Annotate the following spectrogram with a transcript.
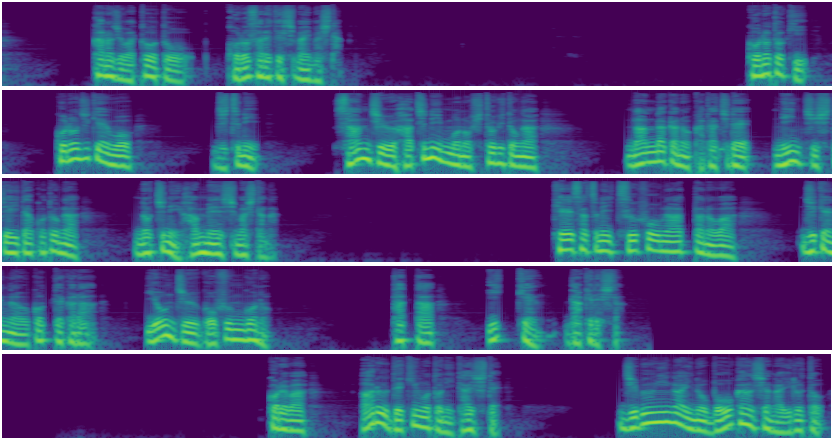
彼女はとうとう殺されてしまいました。この時この事件を実に38人もの人々が何らかの形で認知していたことが後に判明しましたが警察に通報があったのは事件が起こってから45分後のたった1件だけでした。これはある出来事に対して自分以外の傍観者がいると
